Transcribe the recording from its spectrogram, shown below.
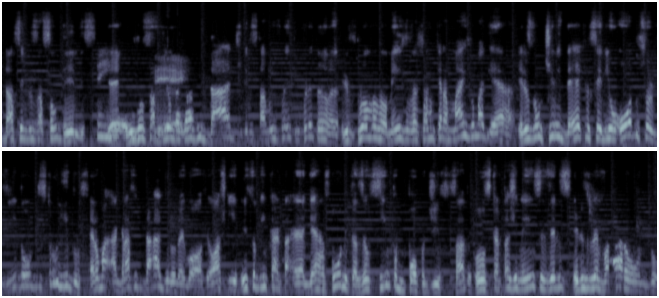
da civilização deles. É, eles não sabiam Sim. da gravidade que eles estavam enfrentando. Né? Eles provavelmente achavam que era mais uma guerra. Eles não tinham ideia que eles seriam ou absorvidos ou destruídos destruídos. Era uma, a gravidade do negócio. Eu acho que isso em carta, é, guerras públicas, eu sinto um pouco disso, sabe? Os cartaginenses, eles, eles levaram, do,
